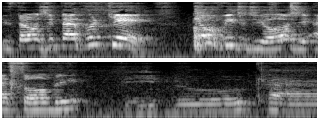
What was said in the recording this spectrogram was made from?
Estamos de pé por quê? Porque o vídeo de hoje é sobre perucas.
